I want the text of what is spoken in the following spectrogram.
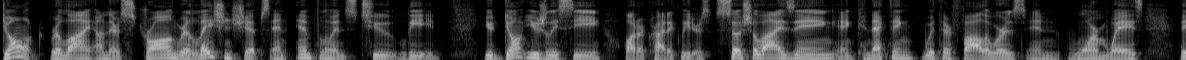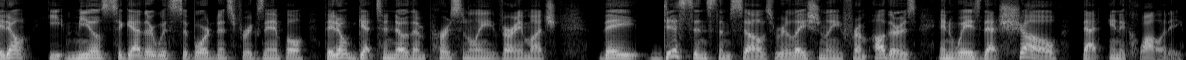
don't rely on their strong relationships and influence to lead. You don't usually see autocratic leaders socializing and connecting with their followers in warm ways. They don't eat meals together with subordinates, for example. They don't get to know them personally very much. They distance themselves relationally from others in ways that show that inequality.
